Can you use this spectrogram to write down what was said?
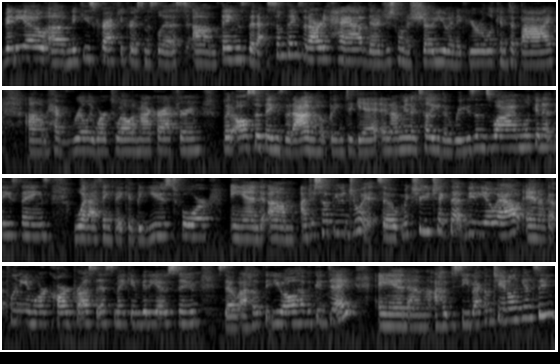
video of Nicki's Crafty Christmas list, um, things that I, some things that I already have that I just want to show you and if you're looking to buy um, have really worked well in my craft room, but also things that I'm hoping to get. And I'm going to tell you the reasons why I'm looking at these things, what I think they could be used for, and um, I just hope you enjoy it. So make sure you check that video out and I've got plenty of more card process making videos soon. So I hope that you all have a good day and um, I hope to see you back on the channel again soon.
